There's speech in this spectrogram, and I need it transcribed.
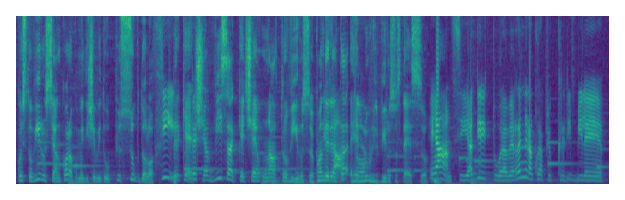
questo virus è ancora, come dicevi tu, più subdolo, Sì, perché per- ci avvisa che c'è un altro virus, quando in realtà è Esatto. lui il virus stesso. E anzi, addirittura per rendere ancora più credibile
